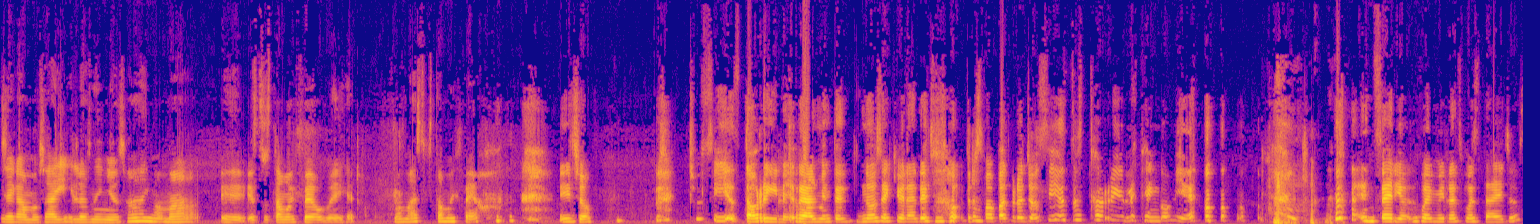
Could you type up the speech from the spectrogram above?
Llegamos ahí y los niños, ay mamá, eh, esto está muy feo, me dijeron. Mamá, esto está muy feo. y yo, yo sí, está horrible. Realmente no sé qué hubieran hecho otros papás, pero yo sí, esto está horrible, tengo miedo. en serio, fue mi respuesta a ellos.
